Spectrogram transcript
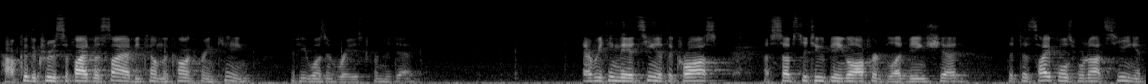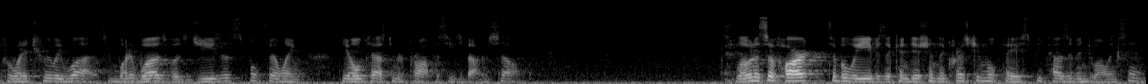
How could the crucified Messiah become the conquering king if he wasn't raised from the dead? Everything they had seen at the cross, a substitute being offered, blood being shed, the disciples were not seeing it for what it truly was. And what it was was Jesus fulfilling the Old Testament prophecies about himself. Slowness of heart to believe is a condition the Christian will face because of indwelling sin.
